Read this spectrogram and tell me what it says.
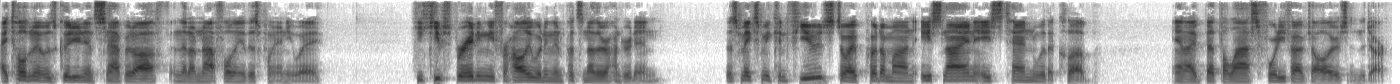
I told him it was good he didn't snap it off and that I'm not folding at this point anyway. He keeps berating me for Hollywood and then puts another 100 in. This makes me confused, so I put him on ace 9, ace 10 with a club, and I bet the last $45 in the dark.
